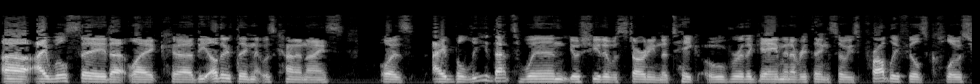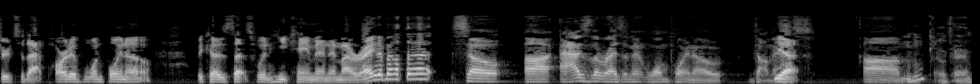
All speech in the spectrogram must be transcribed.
uh, I will say that like, uh, the other thing that was kind of nice was I believe that's when Yoshida was starting to take over the game and everything. So he's probably feels closer to that part of 1.0 because that's when he came in. Am I right about that? So, uh, as the resident 1.0 dumbass, Yeah. um, okay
